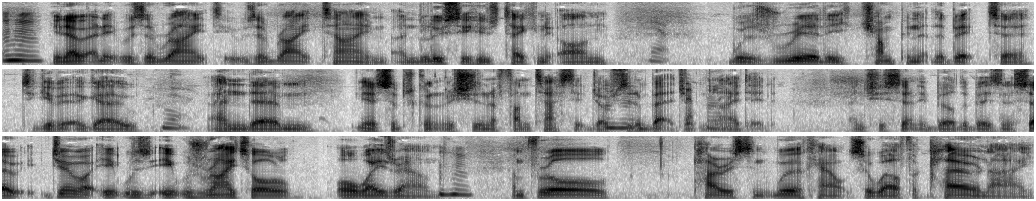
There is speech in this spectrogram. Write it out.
Mm-hmm. you know. And it was a right it was a right time. And Lucy, who's taken it on, Yeah. was really champing at the bit to to give it a go. Yeah. And um, you know, subsequently, she's done a fantastic job. She's done a Mhm, better job than. I did, and she's certainly built a business. So do you know what? It was it was right all always round, Mm-hmm. and for all Paris didn't work out so well for Claire and I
